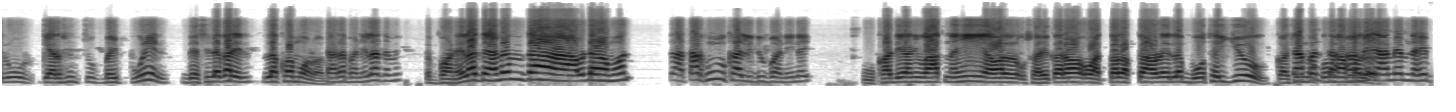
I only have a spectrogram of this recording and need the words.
પેલું કેરોસીન ચૂક ભાઈ પૂરીને દેશી લગાડીને લખવા મળવાનું. તારા ભણેલા તમે? તો ભણેલા જ ને એમ આવડે અમોન તાર હું ઉખા લીધું ભણી નહીં? ઉખા દેવાની વાત નહીં સહી કરવા વાંચતા લખતા આવડે એટલે બો થઈ ગયું. કશું નોકરી ના અમે મળે. આમ એમ નહીં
